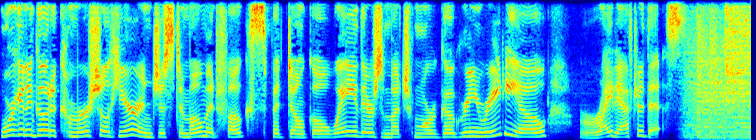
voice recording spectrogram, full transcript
We're going to go to commercial here in just a moment, folks, but don't go away. There's much more Go Green Radio right after this.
